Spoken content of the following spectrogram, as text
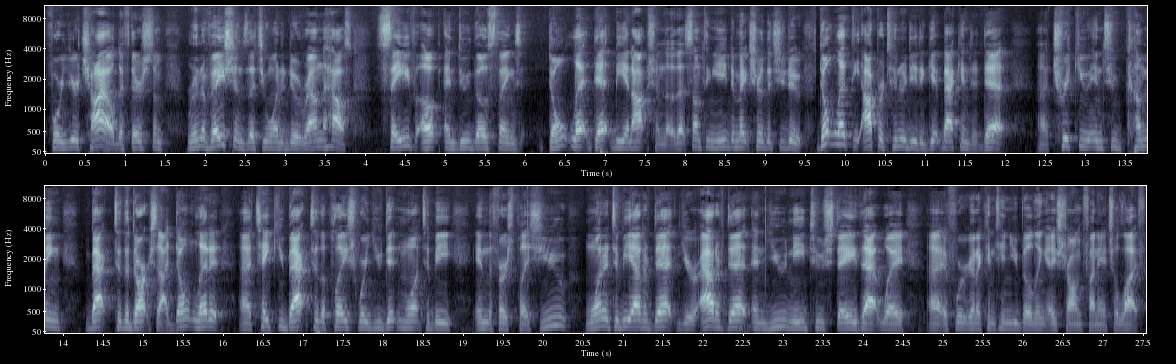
for your child, if there's some renovations that you want to do around the house, save up and do those things don't let debt be an option, though. That's something you need to make sure that you do. Don't let the opportunity to get back into debt uh, trick you into coming back to the dark side. Don't let it uh, take you back to the place where you didn't want to be in the first place. You wanted to be out of debt, you're out of debt, and you need to stay that way uh, if we're going to continue building a strong financial life.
